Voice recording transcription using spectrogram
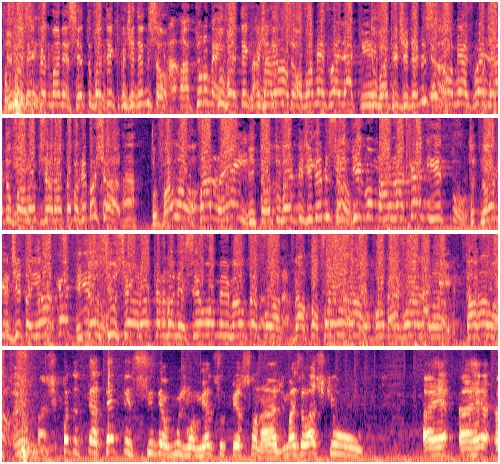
Se você permanecer, tu vai ter que pedir demissão. Ah, ah, tudo bem. Tu vai ter que pedir não, demissão. Não, eu vou me ajoelhar aqui. Tu vai pedir demissão. Eu vou me ajoelhar Porque tu aqui. falou que o Ceará estava rebaixado. Ah. Tu falou. Eu falei. Então tu vai pedir demissão. E digo mais, não acredito. Tu não acredita ainda? Não acredito. Então se o Ceará permanecer, o homem mal tá fora. Não, tô fora não. Eu vou me Tá ajoelhar fora, aqui. Tá Não, fora. Eu acho que pode até ter sido em alguns momentos o personagem, mas eu acho que o, a, a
